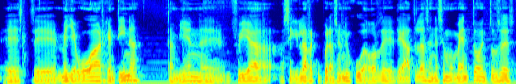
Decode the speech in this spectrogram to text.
este, me llevó a Argentina. También eh, fui a, seguir la recuperación de un jugador de Atlas en ese momento. Entonces,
